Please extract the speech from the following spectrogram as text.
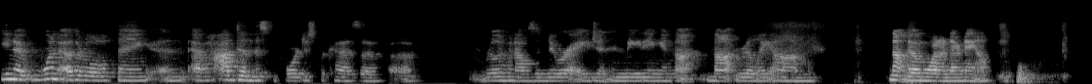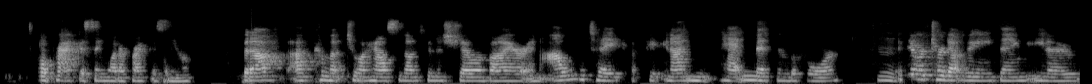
You know, one other little thing, and I've, I've done this before just because of uh, really when I was a newer agent in meeting and not not really um not knowing what I know now or practicing what I practice now. But I've I've come up to a house that I was going to show a buyer, and I will take a pic. And I hadn't met them before. Hmm. It never turned out to be anything, you know,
